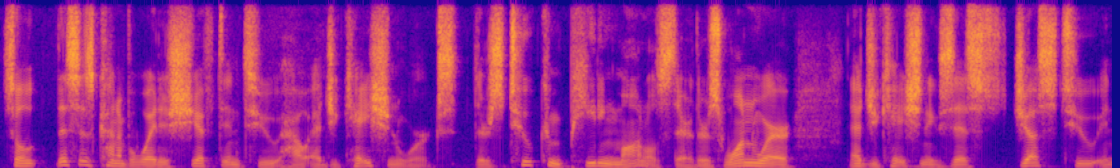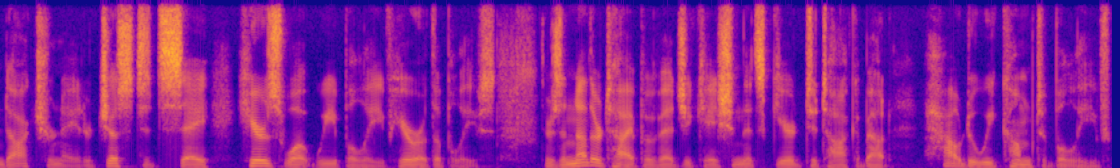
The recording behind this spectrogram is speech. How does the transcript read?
So, this is kind of a way to shift into how education works. There's two competing models there. There's one where education exists just to indoctrinate or just to say, here's what we believe, here are the beliefs. There's another type of education that's geared to talk about how do we come to believe?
